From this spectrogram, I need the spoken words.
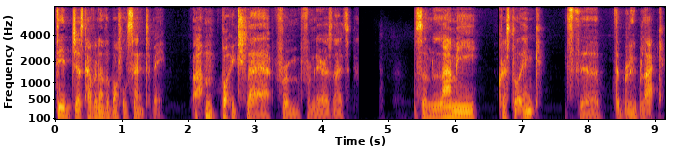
did just have another bottle sent to me um, by Claire from from Nero's Notes. Some Lamy crystal ink. It's the the blue black.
